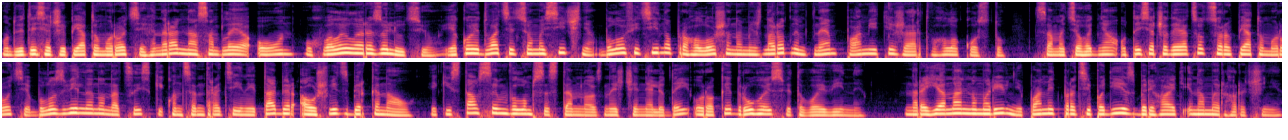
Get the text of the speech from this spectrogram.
У 2005 році Генеральна асамблея ООН ухвалила резолюцію, якою 27 січня було офіційно проголошено Міжнародним днем пам'яті жертв Голокосту. Саме цього дня у 1945 році було звільнено нацистський концентраційний табір Аушвіц-Біркенау, який став символом системного знищення людей у роки Другої світової війни. На регіональному рівні пам'ять про ці події зберігають і на Миргородщині,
